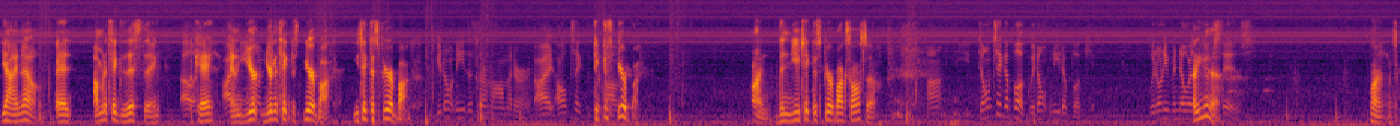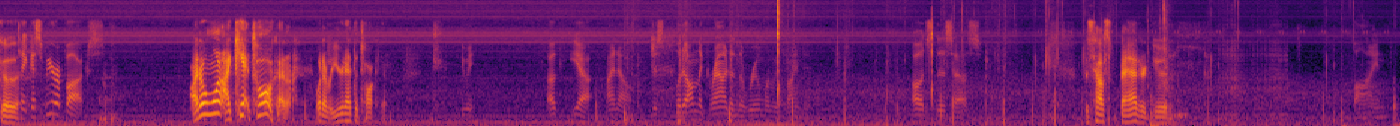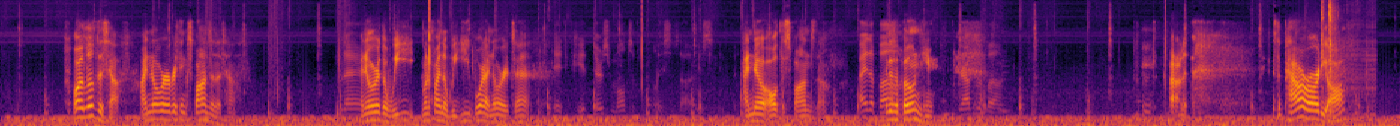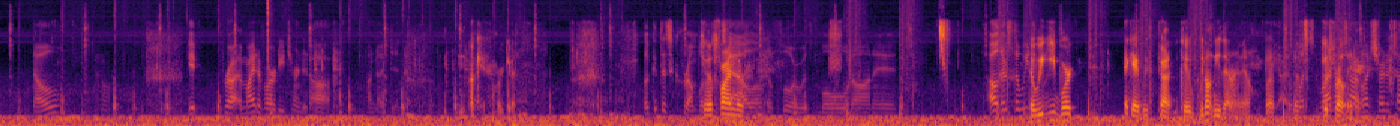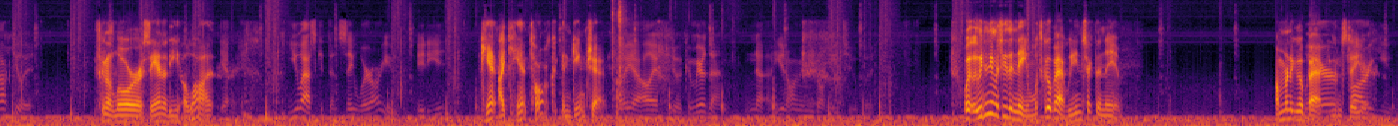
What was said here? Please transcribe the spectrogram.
Yeah, I know. And I'm gonna take this thing, Oh, okay? I- And you you're you're gonna take the spirit box. You take the spirit box. You don't need the thermometer. I I'll take the Take the spirit box. Fine. Then you take the spirit box also. Uh, don't take a book. We don't need a book yet. We don't even know where How the ghost is. Fine. Let's go. Take a spirit box. I don't want. I can't talk. I don't. Whatever. You're gonna have to talk then. You mean, Uh, yeah, I know. Just put it on the ground in the room when we find it. Oh, it's this house. This house bad or good? Fine. Oh, I love this house. I know where everything spawns in this house. I know where the Wii. Want to find the Ouija board? I know where it's at. It, it, there's multiple places, obviously. I know all the spawns though. Hey, the bone. There's a bone here. Grab the bone. Got it. Is the power already off? No, It, it might have already turned it off. Oh no, it didn't. Okay, we're good. Look at this crumbling let's find the- on the floor with mold on it. Oh, there's the Ouija. The. Ouija board. Okay, we found it. Okay, we don't need that right now, but Yeah, that's good for later. let's try to talk to it. It's gonna lower our sanity a lot. Yeah. You ask it then. Say, where are you, idiot? Can't I can't talk in game chat. Oh yeah, all I'll have to do it. Come here then. No, you don't. I mean, you don't need to, but Wait, we didn't even see the name. Let's go back. We need to check the name. I'm gonna go back. where You can stay are here. you?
